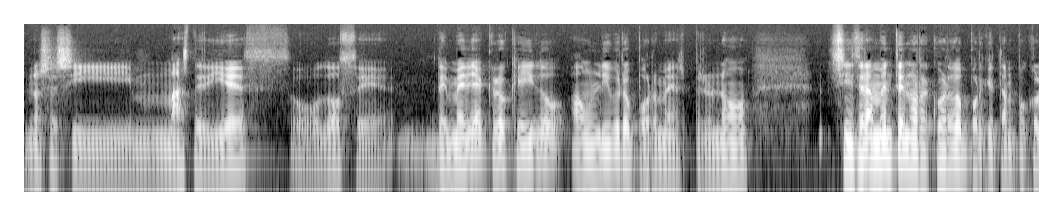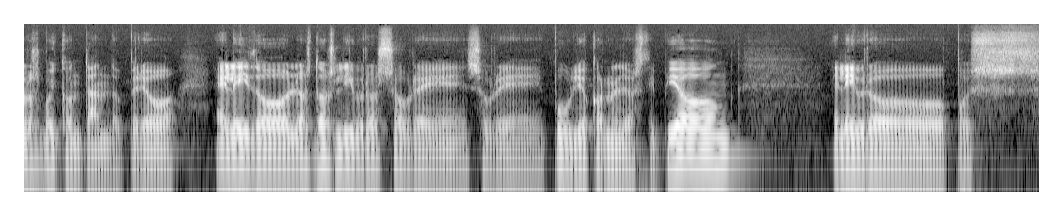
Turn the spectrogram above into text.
No sé si más de 10 o 12. De media creo que he ido a un libro por mes, pero no... Sinceramente no recuerdo porque tampoco los voy contando, pero he leído los dos libros sobre, sobre Publio Cornelio Escipión, el libro, pues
